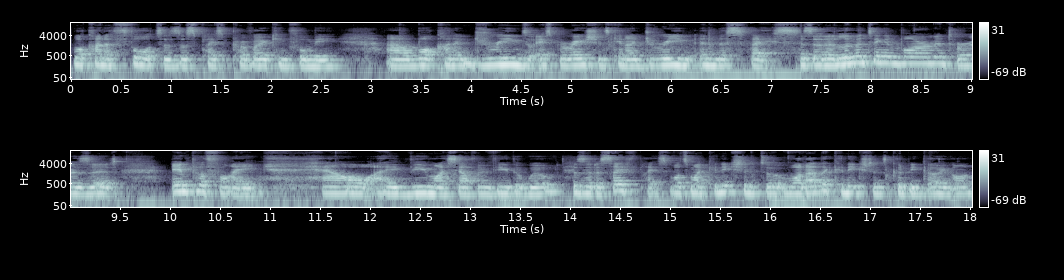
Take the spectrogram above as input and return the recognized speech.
What kind of thoughts is this place provoking for me? Uh, what kind of dreams or aspirations can I dream in this space? Is it a limiting environment or is it amplifying how I view myself and view the world? Is it a safe place? What's my connection to it? What other connections could be going on?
